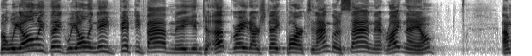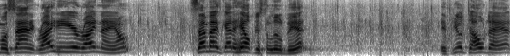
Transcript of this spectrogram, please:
But we only think we only need 55 million to upgrade our state parks. And I'm going to sign that right now. I'm going to sign it right here, right now. Somebody's got to help just a little bit. If you'll hold that.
